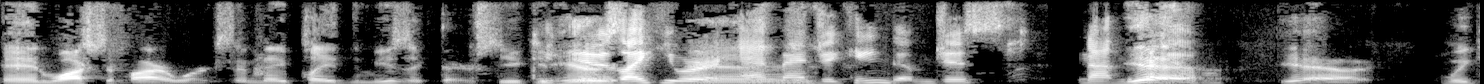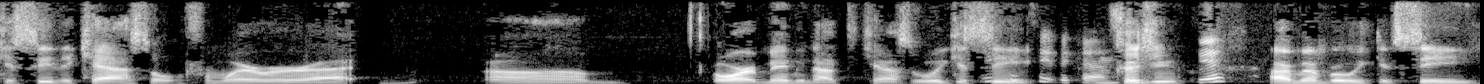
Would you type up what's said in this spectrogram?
and watched the fireworks. And they played the music there, so you could hear. It was like you were at Magic Kingdom, just not in Yeah. crowd. yeah, we could see the castle from where we were at. Um, or maybe not the castle. We could You can see. see the castle. Could you? Yeah. I remember we could see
